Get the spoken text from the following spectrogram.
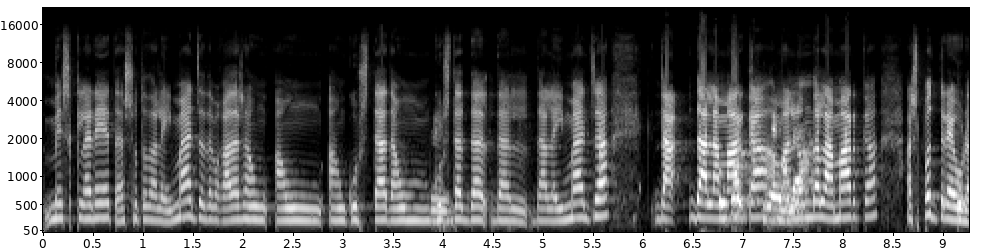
més clareta, sota de la imatge, de vegades a un, a un, a un costat, a un Sí. costat de, de, de la imatge, de, de la Ho marca, amb el nom de la marca, es pot Ho treure.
